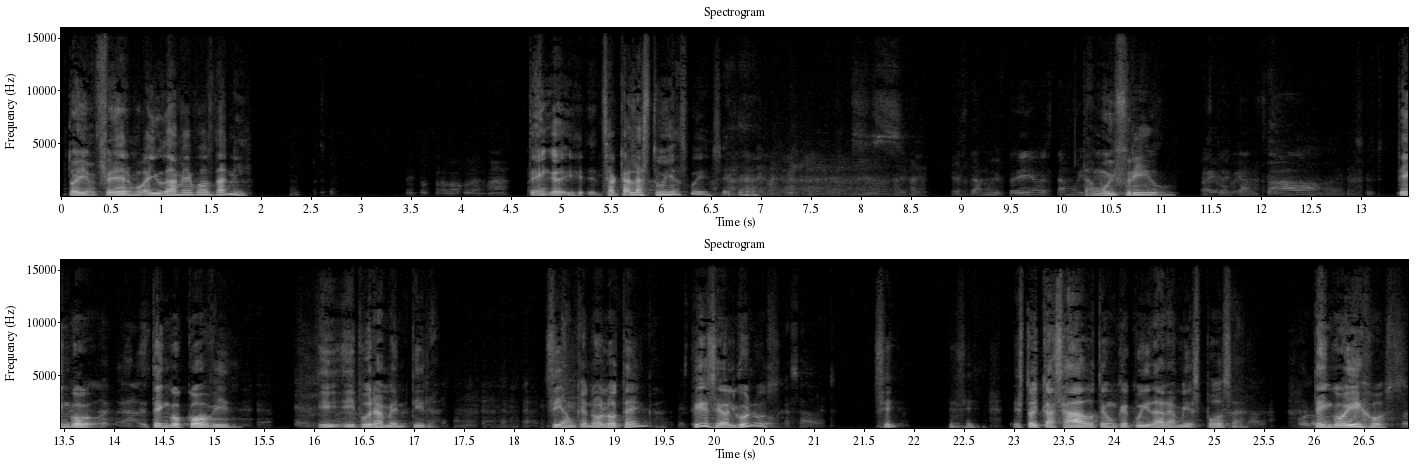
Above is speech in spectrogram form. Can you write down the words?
Estoy enfermo, ayúdame vos, Dani. Tenga, saca las tuyas, pues. Está muy frío, está muy Está muy frío. Estoy cansado. Tengo, tengo COVID y, y pura mentira. Sí, aunque no lo tenga. Fíjese, algunos. Sí, sí, sí. Estoy casado, tengo que cuidar a mi esposa. Tengo hijos.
